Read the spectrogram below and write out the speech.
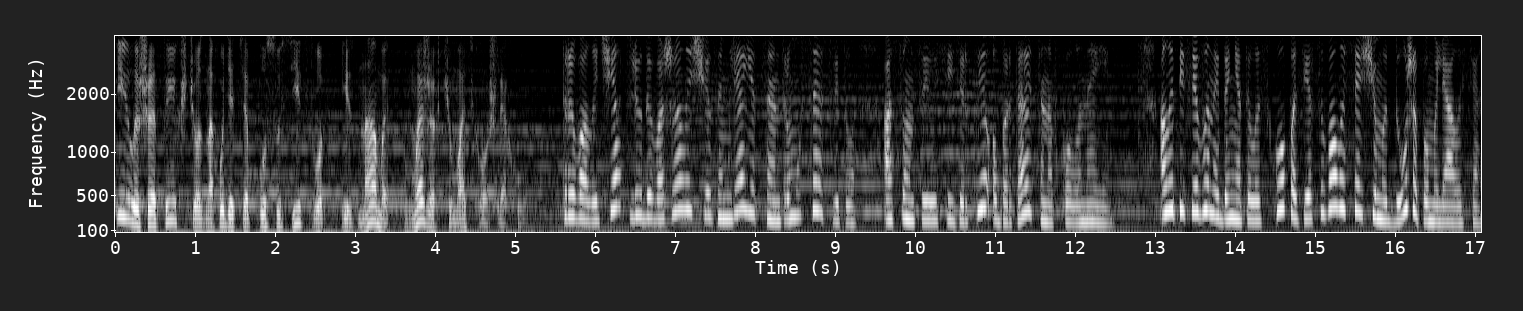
і лише тих, що знаходяться по сусідству із нами в межах чумацького шляху. Тривалий час люди вважали, що Земля є центром Усесвіту, а Сонце і усі зірки обертаються навколо неї. Але після винайдення телескопа з'ясувалося, що ми дуже помилялися,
